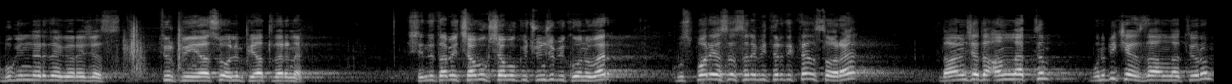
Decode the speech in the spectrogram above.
bugünleri de göreceğiz. Türk Dünyası Olimpiyatlarını. Şimdi tabii çabuk çabuk üçüncü bir konu var. Bu spor yasasını bitirdikten sonra daha önce de anlattım. Bunu bir kez daha anlatıyorum.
